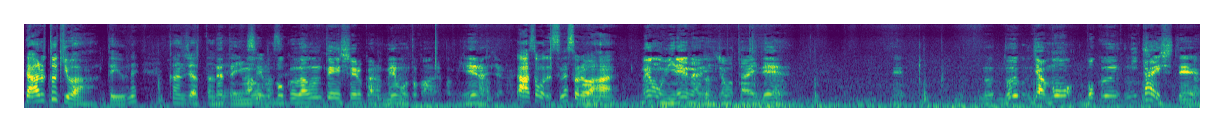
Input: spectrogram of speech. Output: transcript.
である時はっていうね感じやったんい、で。だって今僕が運転してるからメモとかはやっぱ見れないじゃない。あそうですねそれは。うん。はい。メモ見れない状態で、えどどういうじゃあもう僕に対して、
